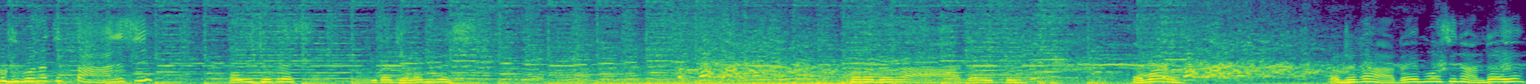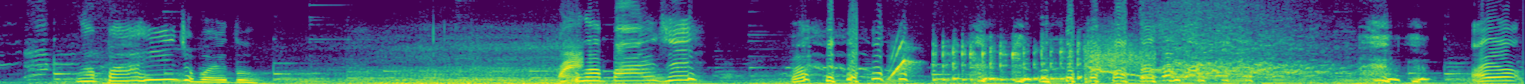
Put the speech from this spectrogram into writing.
Lu gimana ceritanya sih? Oh hijau guys, kita jalan guys. Oh rada-rada itu. Rada-rada emang sih Nanda ya. Ngapain coba itu? Lu ngapain sih? Ayo.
